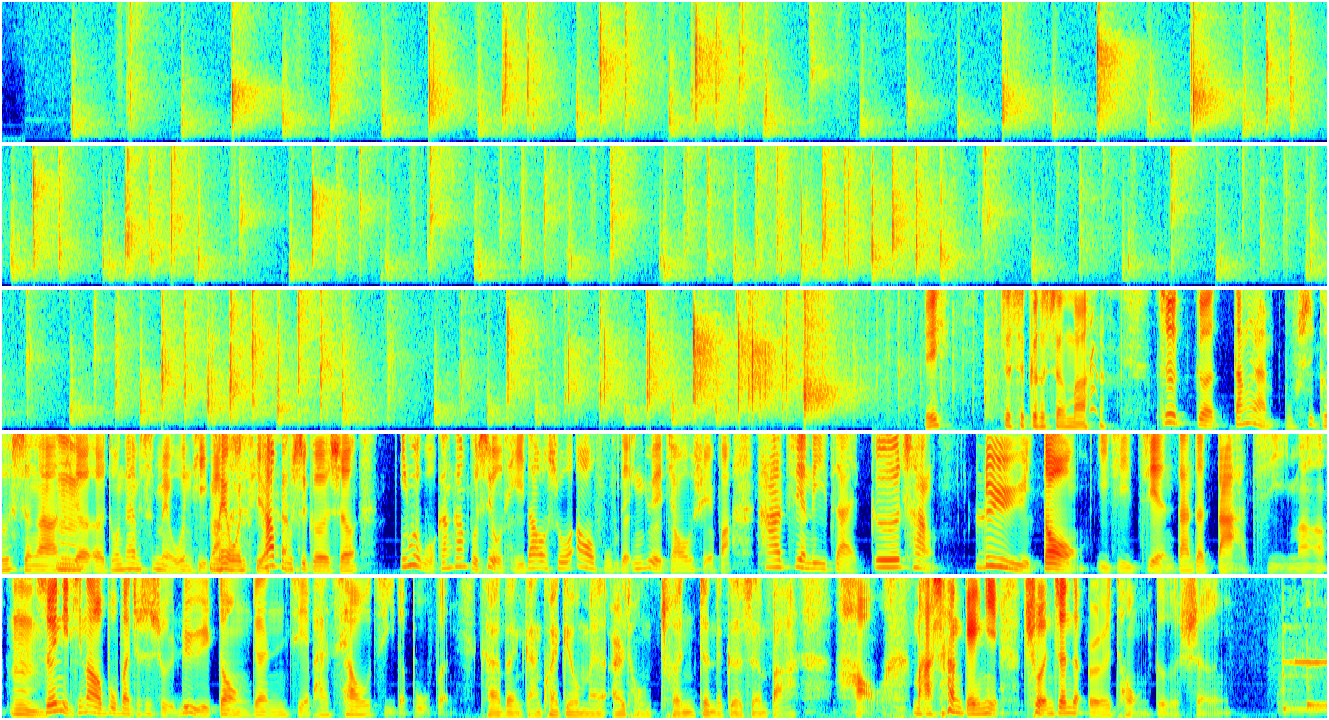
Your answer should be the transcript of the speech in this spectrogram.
诶，这是歌声吗？这个当然不是歌声啊！嗯、你的耳朵应该是没有问题吧？没有问题、啊，它不是歌声，因为我刚刚不是有提到说奥福的音乐教学法，它建立在歌唱、律动以及简单的打击吗？嗯，所以你听到的部分就是属于律动跟节拍敲击的部分。凯尔本，赶快给我们儿童纯正的歌声吧！好，马上给你纯真的儿童歌声。you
